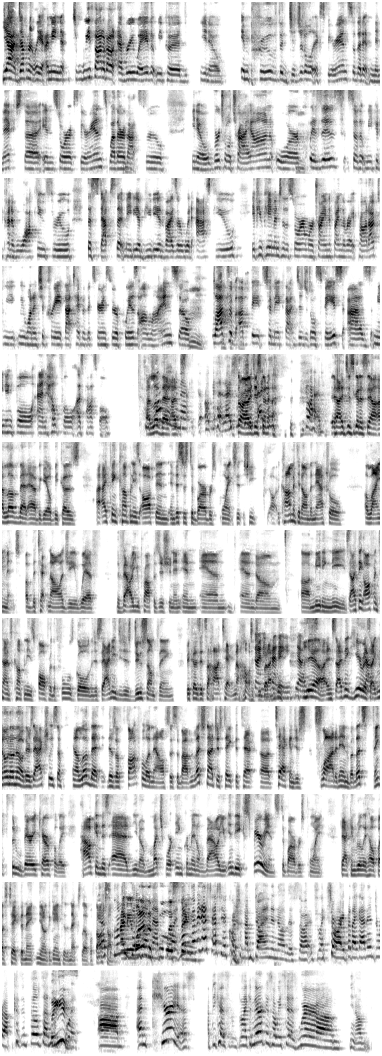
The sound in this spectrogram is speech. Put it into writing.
yeah definitely i mean we thought about every way that we could you know improve the digital experience so that it mimicked the in-store experience whether Mm. that's through you know virtual try on or Mm. quizzes so that we could kind of walk you through the steps that maybe a beauty advisor would ask you if you came into the store and we're trying to find the right product we we wanted to create that type of experience through a quiz online so Mm. lots of updates to make that digital space as meaningful and helpful as possible So I love that. I- oh, go ahead. I was Sorry, I was just gonna. go ahead. Yeah, I just gonna say I love that Abigail because I I think companies often, and this is to Barbara's point, she, she uh, commented on the natural alignment of the technology with the value proposition and and and and um, uh, meeting needs. I think oftentimes companies fall for the fool's gold and just say, "I need to just do something because it's a hot technology." Shiny but I think, yes. yeah, and so I think here it's like, no, no, no. There's actually some, and I love that there's a thoughtful analysis about. Let's not just take the tech uh, tech and just slot it in, but let's think through very carefully. How can this add, you know, much more incremental value in the experience? To Barbara's point, that can really help us take the name, you know, the game to the next level. Thoughts Yes, on that? me I mean, build one of the that coolest point. Let me, let me just ask you a question. I'm dying to know this. So it's like, sorry, but I got to interrupt because it builds on Please. this point. Um, I'm curious because, like Americus always says, we're, um, you know,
